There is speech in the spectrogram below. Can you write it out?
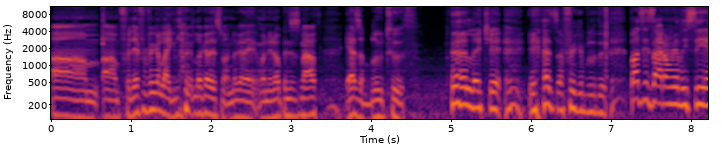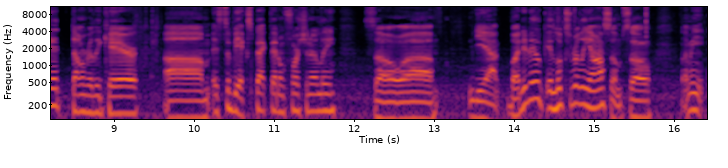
um, um, for different figure. Like look, look at this one. Look at it. When it opens its mouth, it has a Bluetooth. Legit, it has a freaking Bluetooth. But since I don't really see it, don't really care. Um, it's to be expected, unfortunately. So, uh, yeah. But it, it looks really awesome. So, let me...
